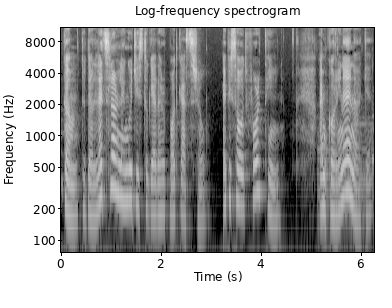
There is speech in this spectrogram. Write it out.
Welcome to the Let's Learn Languages Together podcast show, episode 14. I'm Corina Enake,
